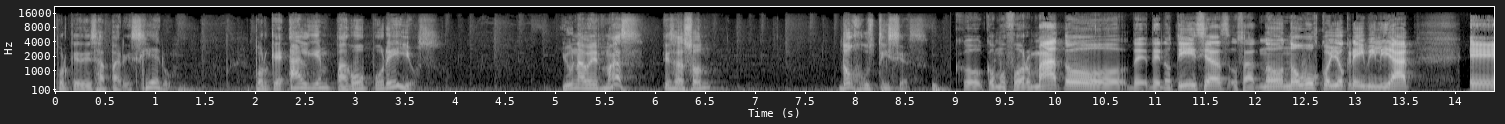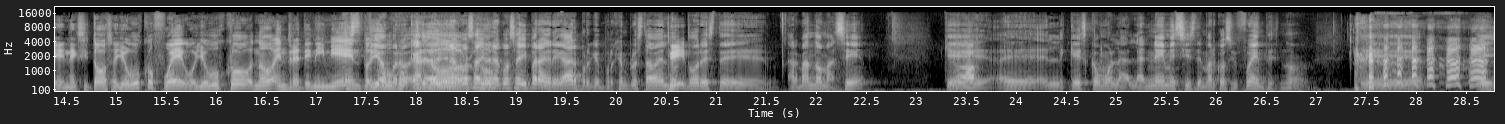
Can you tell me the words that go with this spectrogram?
Porque desaparecieron. Porque alguien pagó por ellos. Y una vez más, esas son dos justicias. Co- como formato de, de noticias, o sea, no, no busco yo credibilidad eh, en exitosa, yo busco fuego, yo busco no entretenimiento, Es- tío, yo busco pero hay- calor. hay, una cosa, hay ¿no? una cosa ahí para agregar, porque por ejemplo estaba el Sí. doctor este Armando Macé, que, Ah. eh, el- que es como la, la némesis de Marcos y Fuentes, ¿no? Eh, eh,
